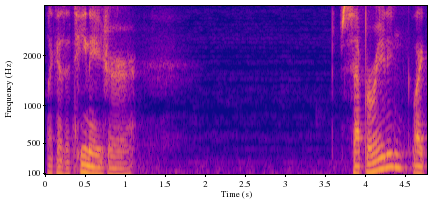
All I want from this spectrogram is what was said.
like as a teenager separating, like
